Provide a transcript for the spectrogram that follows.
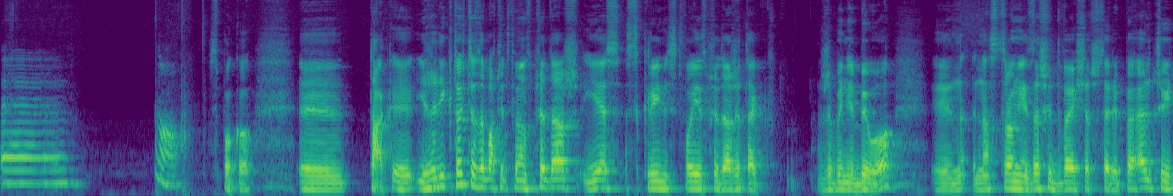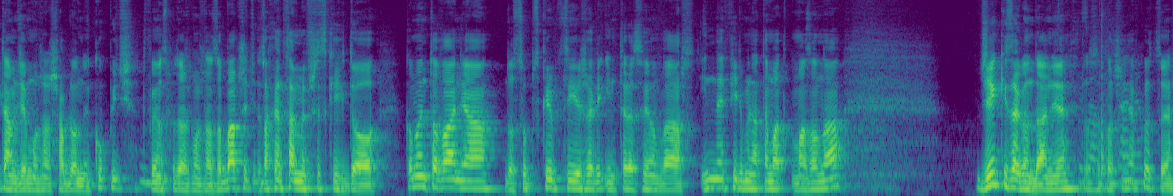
E, no, Spoko. Tak, jeżeli ktoś chce zobaczyć Twoją sprzedaż, jest screen z Twojej sprzedaży, tak żeby nie było, y, na, stronie zeszyt24.pl, czyli tam, gdzie można szablony kupić, Twoją sprzedaż można zobaczyć. Zachęcamy wszystkich do komentowania, do subskrypcji, jeżeli interesują Was inne filmy na temat Amazona. Dzięki za oglądanie. Do zobaczenia wkrótce.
